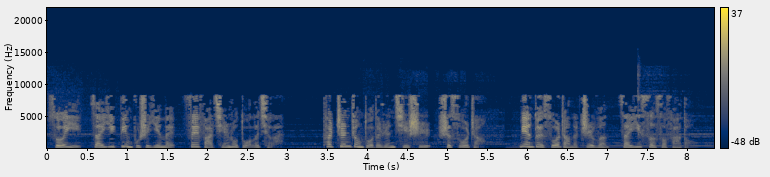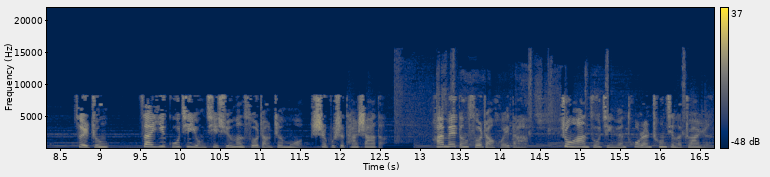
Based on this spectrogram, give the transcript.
所以在一并不是因为非法潜入躲了起来，他真正躲的人其实是所长。面对所长的质问，在一瑟瑟发抖。最终，在一鼓起勇气询问所长郑墨是不是他杀的。还没等所长回答，重案组警员突然冲进了抓人。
